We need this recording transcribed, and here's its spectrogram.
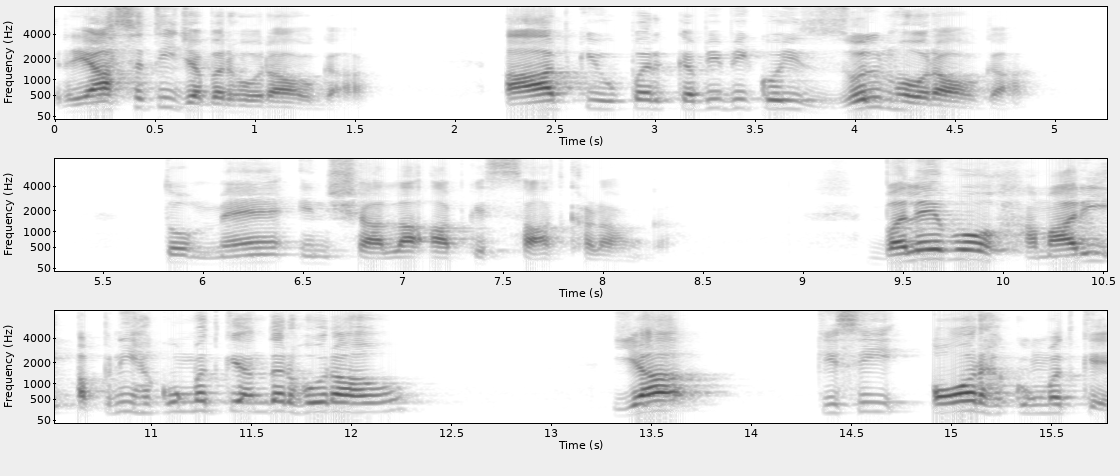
रियासती जबर हो रहा होगा, आपके ऊपर कभी भी कोई जुल्म हो रहा होगा तो मैं इनशाला आपके साथ खड़ा हूँगा भले वो हमारी अपनी हुकूमत के अंदर हो रहा हो या किसी और हुकूमत के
